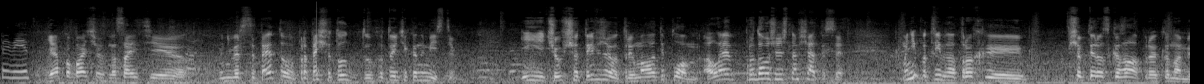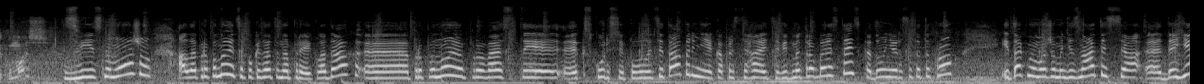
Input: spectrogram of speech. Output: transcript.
Привіт. Я побачив на сайті університету про те, що тут готують економістів. І чув, що ти вже отримала диплом, але продовжуєш навчатися. Мені потрібно трохи, щоб ти розказала про економіку. Можеш? Звісно, можу, але пропоную це показати на прикладах. Е, пропоную провести екскурсію по вулиці Таборній, яка простягається від метро Берестейська до університету Крок. І так ми можемо дізнатися, е, де є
